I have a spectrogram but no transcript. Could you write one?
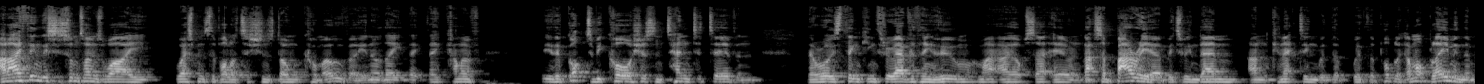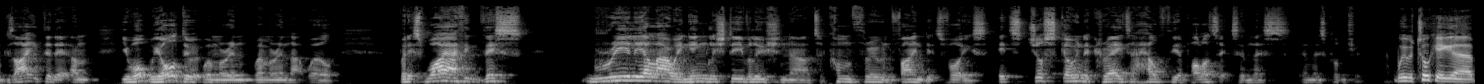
and I think this is sometimes why Westminster politicians don't come over. You know they they, they kind of they've got to be cautious and tentative and they're always thinking through everything who might I upset here? And that's a barrier between them and connecting with the with the public. I'm not blaming them because I did it and you all, we all do it when we're in when we're in that world. But it's why I think this really allowing English devolution now to come through and find its voice, it's just going to create a healthier politics in this in this country. We were talking uh,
